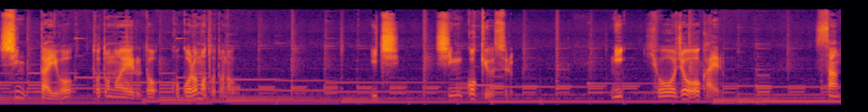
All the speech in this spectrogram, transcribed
身体を整えると心も整う。1深呼吸する2表情を変える3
